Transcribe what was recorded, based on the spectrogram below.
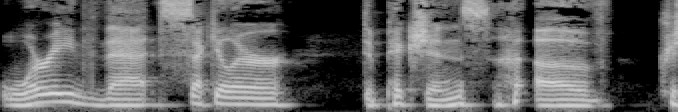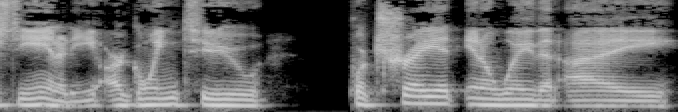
worried that secular depictions of Christianity are going to portray it in a way that I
